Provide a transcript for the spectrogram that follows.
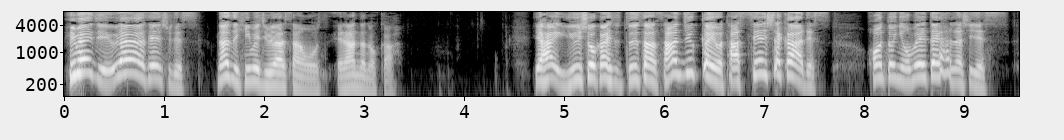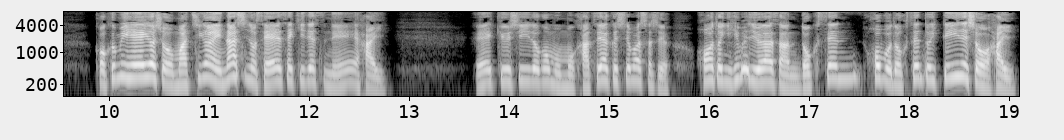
姫路うらら選手です。なぜ姫路うららさんを選んだのか。やはり優勝回数通算30回を達成したからです。本当におめでたい話です。国民栄誉賞間違いなしの成績ですね。はい。永久シード後ももう活躍してましたし、本当に姫路浦さん独占、ほぼ独占と言っていいでしょう。はい。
